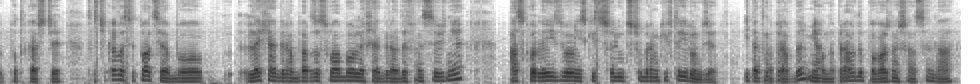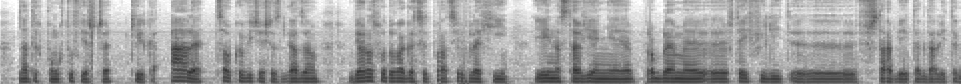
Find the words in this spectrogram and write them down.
y, podcaście. To jest ciekawa sytuacja, bo Lechia gra bardzo słabo, Lechia gra defensywnie, a z kolei Zwoliński strzelił trzy bramki w tej rundzie. I tak naprawdę miał naprawdę poważne szanse na, na tych punktów jeszcze kilka. Ale całkowicie się zgadzam, biorąc pod uwagę sytuację w Lechii, jej nastawienie, problemy y, w tej chwili y, w sztabie i tak dalej, i tak.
